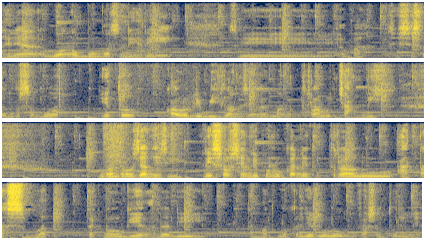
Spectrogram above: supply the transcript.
akhirnya gue ngebongkar sendiri si apa si sistem tersebut. Itu kalau dibilang sih memang terlalu canggih bukan terlalu canggih sih. Resource yang diperlukan itu terlalu atas buat teknologi yang ada di tempat gue kerja dulu infrastrukturnya.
